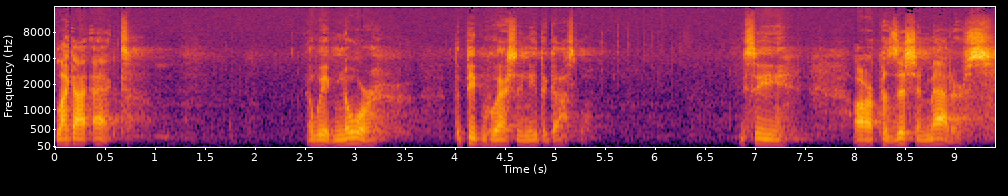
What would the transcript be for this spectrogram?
like I act. And we ignore the people who actually need the gospel. You see, our position matters.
